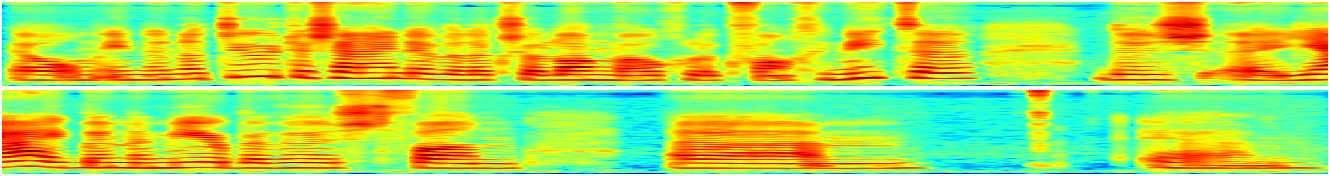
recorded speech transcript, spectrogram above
eh, om in de natuur te zijn. Daar wil ik zo lang mogelijk van genieten. Dus ja, ik ben me meer bewust van, um, um,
